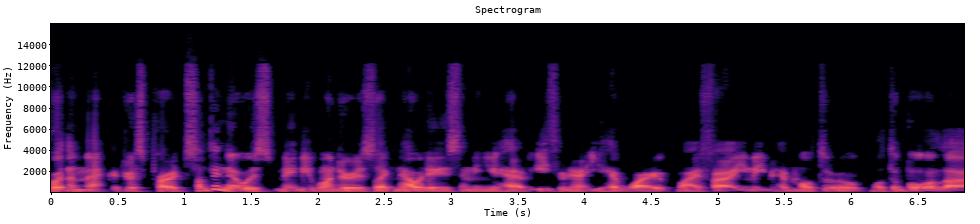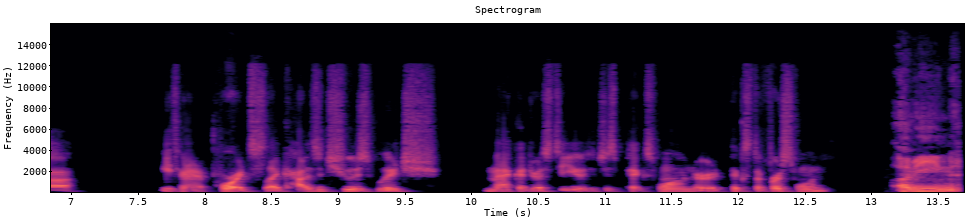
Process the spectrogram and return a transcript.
for the MAC address part, something that always made me wonder is like nowadays, I mean, you have Ethernet, you have wi- Wi-Fi, you may even have multiple multiple uh, Ethernet ports. Like, how does it choose which MAC address to use? It just picks one, or it picks the first one. I mean,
